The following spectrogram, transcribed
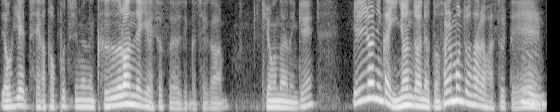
여기에 제가 덧붙이면은 그런 얘기가 있었어요. 그러니까 제가 기억나는 게 1년인가 2년 전에 어떤 설문조사를 봤을 때 음.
